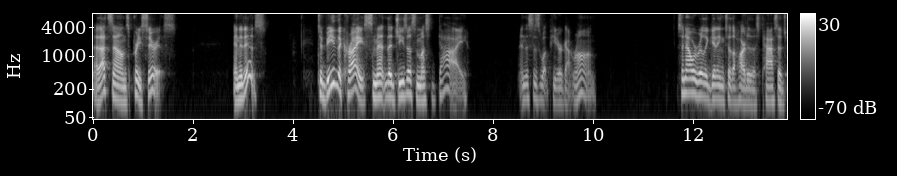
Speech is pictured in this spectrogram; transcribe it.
Now, that sounds pretty serious. And it is. To be the Christ meant that Jesus must die. And this is what Peter got wrong. So now we're really getting to the heart of this passage.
